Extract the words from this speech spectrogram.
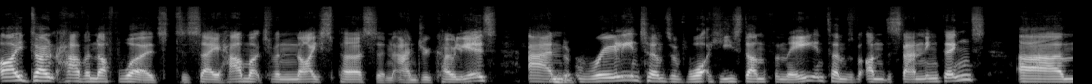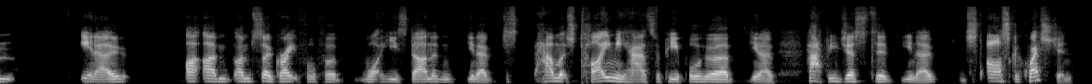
I don't have enough words to say how much of a nice person Andrew Coley is. And mm. really, in terms of what he's done for me, in terms of understanding things, um, you know, I, I'm I'm so grateful for what he's done, and you know, just how much time he has for people who are, you know, happy just to, you know, just ask a question.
